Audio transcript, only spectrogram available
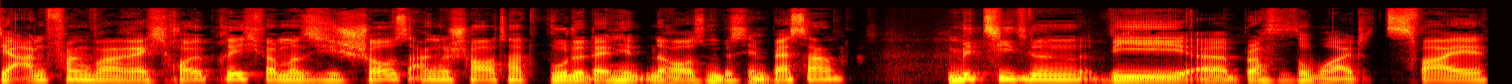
der Anfang war recht holprig, wenn man sich die Shows angeschaut hat, wurde dann hinten raus ein bisschen besser. Mit Titeln wie äh, Breath of the Wild 2.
